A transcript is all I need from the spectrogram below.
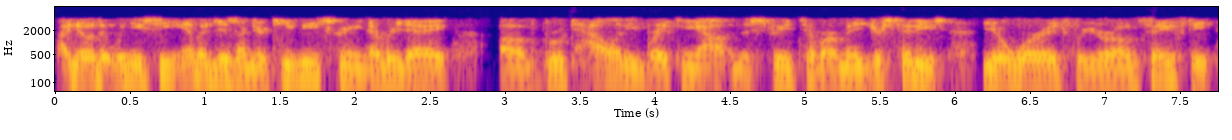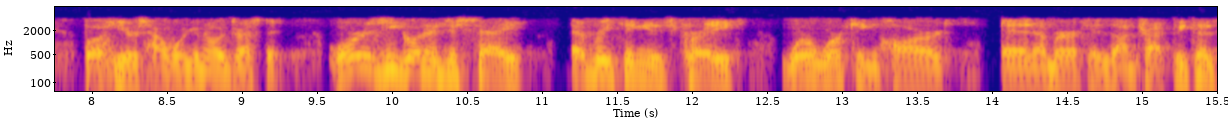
I know that when you see images on your TV screen every day of brutality breaking out in the streets of our major cities, you're worried for your own safety. But here's how we're going to address it. Or is he going to just say, everything is great, we're working hard, and America is on track? Because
